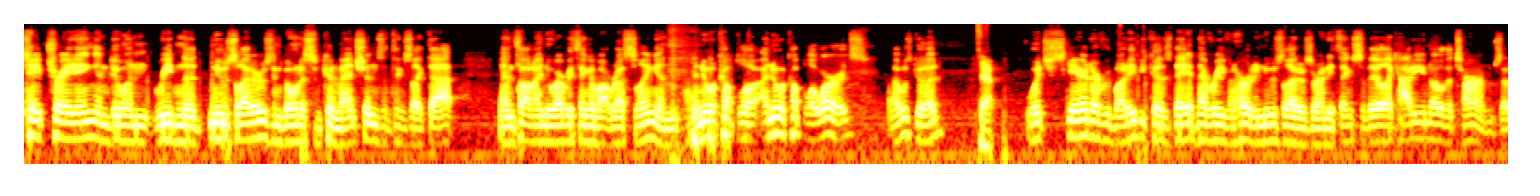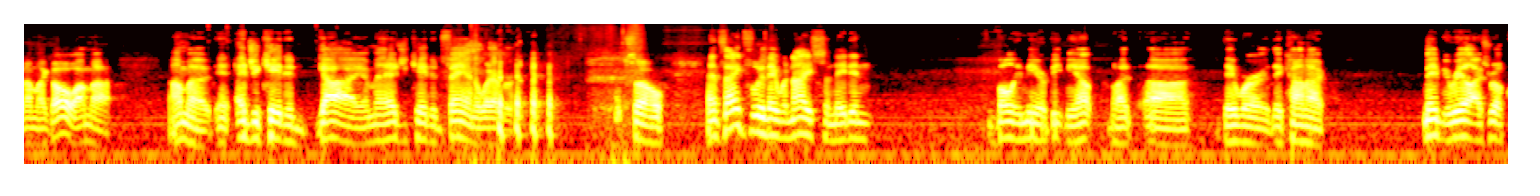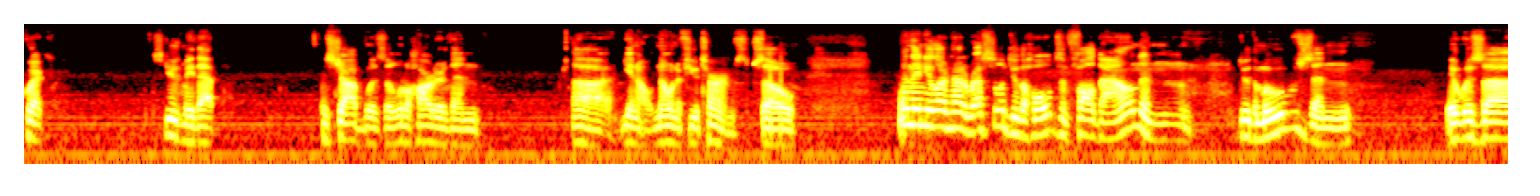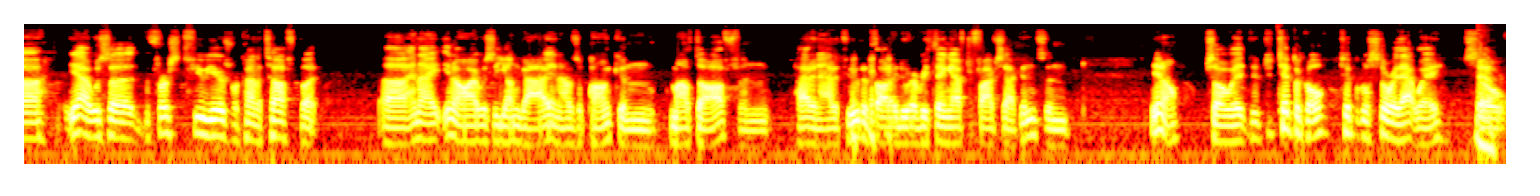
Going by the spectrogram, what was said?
tape trading and doing reading the newsletters and going to some conventions and things like that. And thought I knew everything about wrestling, and I knew a couple of I knew a couple of words. That was good, Yeah. which scared everybody because they had never even heard of newsletters or anything. So they're like, "How do you know the terms?" And I'm like, "Oh, I'm a I'm a an educated guy. I'm an educated fan or whatever." So, and thankfully they were nice and they didn't bully me or beat me up, but uh, they were they kind of made me realize real quick. Excuse me that this job was a little harder than uh, you know knowing a few terms. So, and then you learn how to wrestle and do the holds and fall down and do the moves and it was uh yeah it was uh the first few years were kind of tough but uh, and I, you know, I was a young guy and I was a punk and mouthed off and had an attitude and thought I'd do everything after five seconds. And, you know, so it, it typical, typical story that way. So,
